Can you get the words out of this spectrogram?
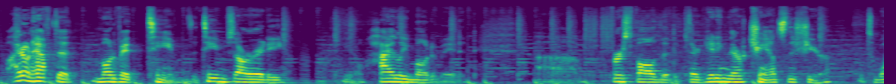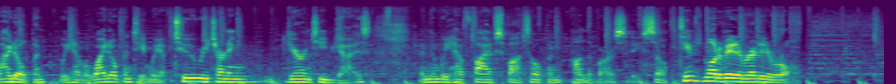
I don't have to motivate the team. The team's already, you know, highly motivated. Um, first of all, that they're getting their chance this year. It's wide open. We have a wide open team. We have two returning guaranteed guys, and then we have five spots open on the varsity. So the team's motivated, ready to roll.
